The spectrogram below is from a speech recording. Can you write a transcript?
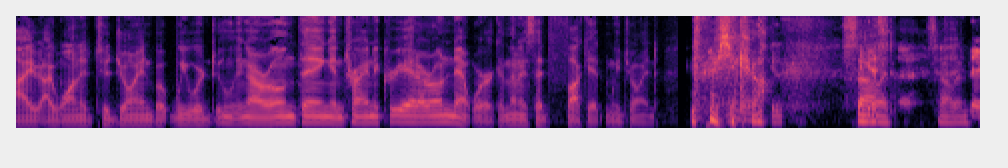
I I wanted to join, but we were doing our own thing and trying to create our own network, and then I said, "Fuck it," and we joined. there you go. Solid, guess, uh, solid. Their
